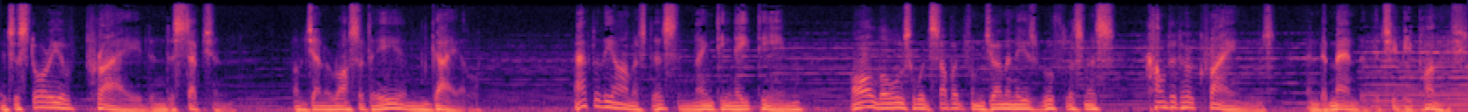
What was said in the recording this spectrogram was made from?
It's a story of pride and deception, of generosity and guile. After the armistice in 1918, all those who had suffered from Germany's ruthlessness counted her crimes and demanded that she be punished.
